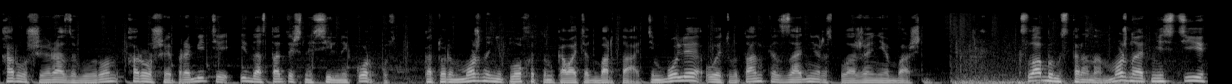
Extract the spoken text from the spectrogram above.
хороший разовый урон, хорошее пробитие и достаточно сильный корпус, которым можно неплохо танковать от борта, тем более у этого танка заднее расположение башни. К слабым сторонам можно отнести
